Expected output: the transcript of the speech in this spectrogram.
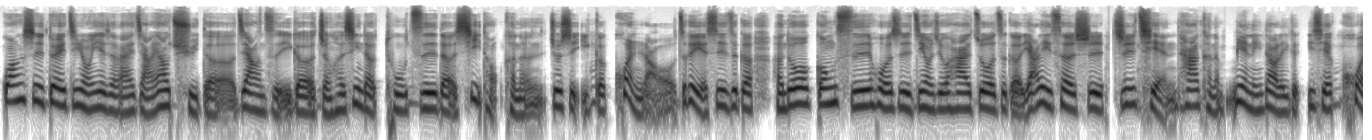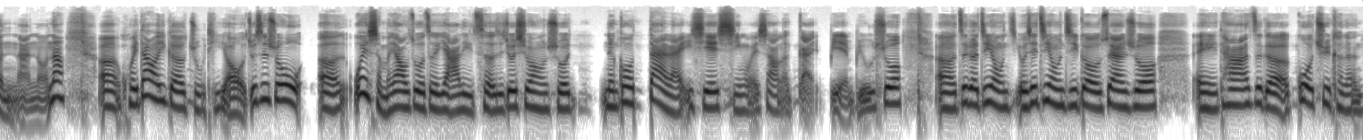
光是对金融业者来讲，要取得这样子一个整合性的图资的系统，可能就是一个困扰哦。这个也是这个很多公司或者是金融机构，他在做这个压力测试之前，他可能面临到了一个一些困难哦。那呃，回到一个主题哦，就是说呃，为什么要做这个压力测试？就希望说能够带来一些行为上的改变，比如说呃，这个金融有些金融机构虽然说，诶，他这个过去可能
